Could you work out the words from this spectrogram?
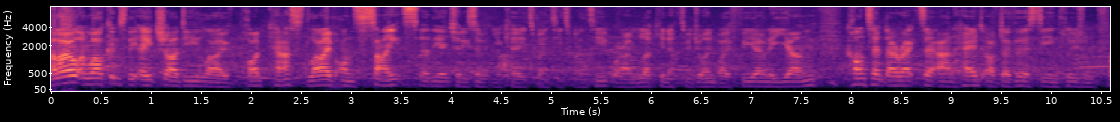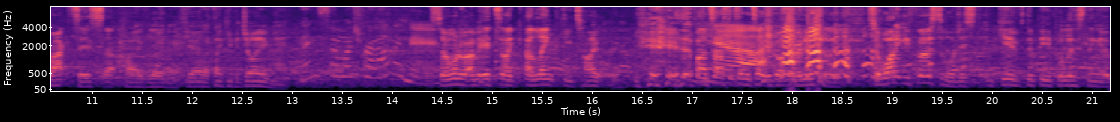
Hello and welcome to the HRD Live podcast, live on site at the HRD Summit UK 2020, where I'm lucky enough to be joined by Fiona Young, Content Director and Head of Diversity Inclusion Practice at Hive Learning. Fiona, thank you for joining me. Thanks so much for having me. So, I mean, it's like a lengthy title. Fantastic Yeah. title you got there initially. so, why don't you first of all just give the people listening a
